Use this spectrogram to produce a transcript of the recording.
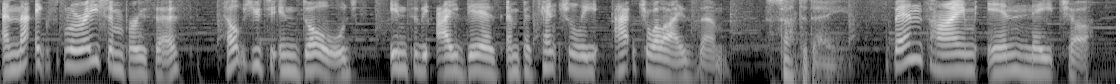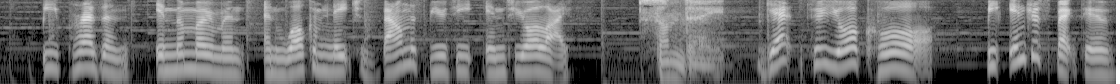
And that exploration process helps you to indulge into the ideas and potentially actualize them. Saturday. Spend time in nature. Be present in the moment and welcome nature's boundless beauty into your life. Sunday. Get to your core. Be introspective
